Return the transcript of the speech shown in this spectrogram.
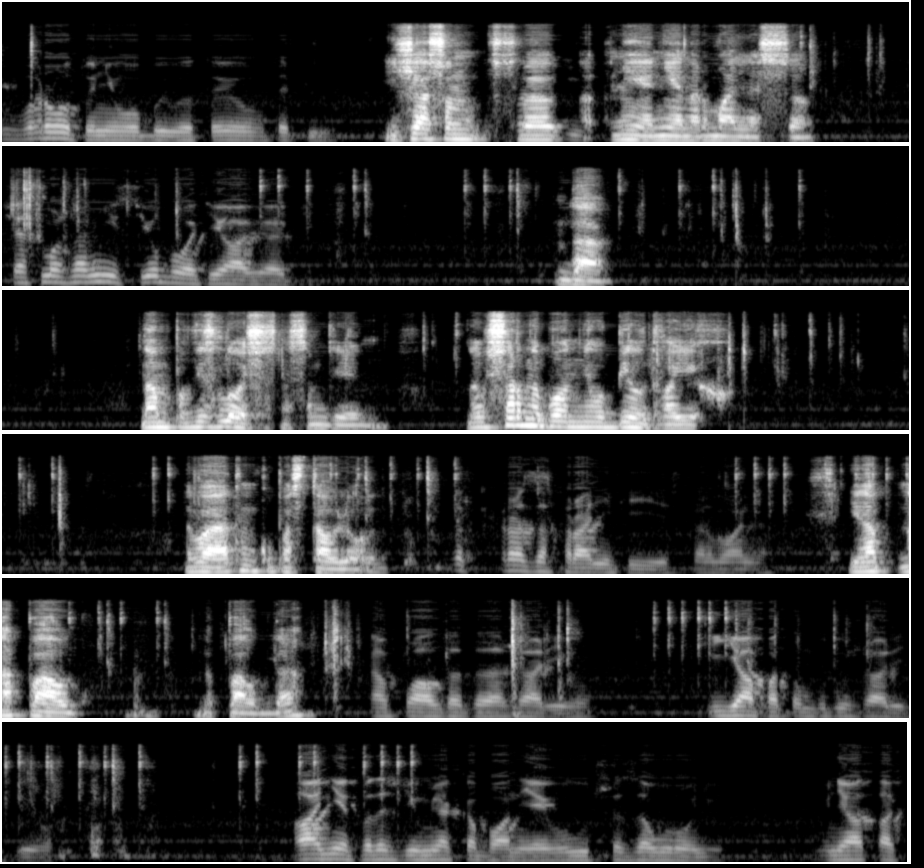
Ворот у него было, то я его утопил. И сейчас он своё- Не, не, нормально все. Сейчас можно вниз ёбывать и авиа. бить. Да. Нам повезло сейчас на самом деле. Но все равно бы он не убил двоих. Давай, атомку поставлю. Вот, как раз охранники есть, нормально. И нап- напал. Напал, да? Напал, да-да, жарь его. И я потом буду жарить его. А, нет, подожди, у меня кабан, я его лучше зауроню. У меня атаки.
